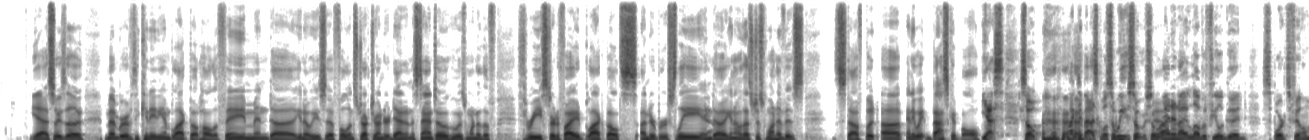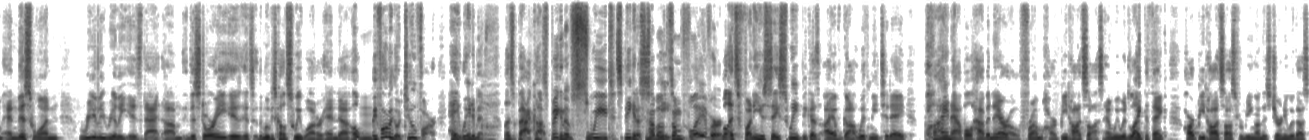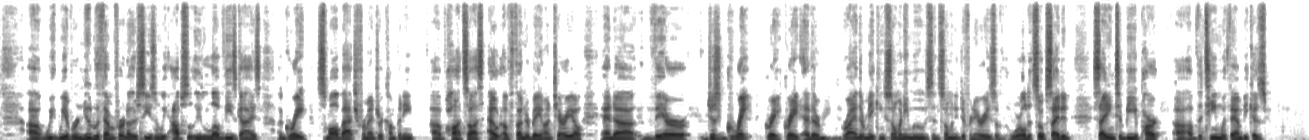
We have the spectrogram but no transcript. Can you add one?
Yeah, so he's a member of the Canadian Black Belt Hall of Fame, and uh, you know he's a full instructor under Dan Inosanto, who is one of the f- three certified black belts under Bruce Lee, and uh, you know that's just one of his stuff. But uh, anyway, basketball. Yes. So back to basketball. So we so so Ryan and I love a feel good sports film, and this one really really is that. Um, the story is it's the movie's called Sweetwater, and uh, oh, Hmm. before we go too far, hey, wait a minute, let's back up. Speaking of sweet, Speaking of how about some flavor? Well, it's funny you say sweet because I have got with me today pineapple habanero from Heartbeat Hot Sauce. And we would like to thank Heartbeat Hot Sauce for being on this journey with us. Uh, we, we have renewed with them for another season. We absolutely love these guys, a great small batch fermenter company of hot sauce out of Thunder Bay, Ontario. And uh, they're just great. Great, great. And they're Ryan. They're making so many moves in so many different areas of the world. It's so excited, exciting to be a part uh, of the team with them because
